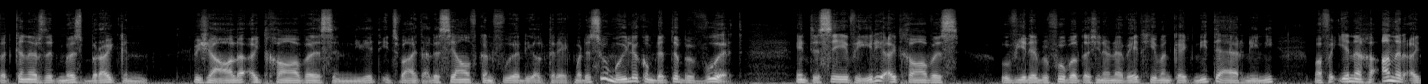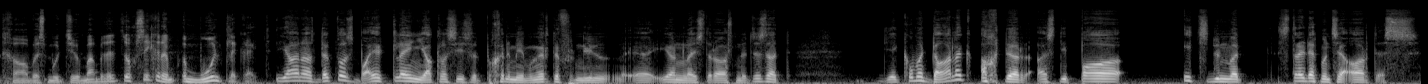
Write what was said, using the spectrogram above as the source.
wat kinders dit misbruik en spesiale uitgawes en jy weet iets wat hulle self kan voordeel trek, maar dit is so moeilik om dit te bewoord en te sê vir hierdie uitgawes hoef jy dit byvoorbeeld as jy nou na wetgewing kyk nie te hernie nie, maar vir enige ander uitgawes moet jy maar dit is tog seker 'n moontlikheid. Ja, en daar's dikwels baie klein jakkalies wat begin om die honger te verniel uh, een luisteraars en dit is dat jy kom dadelik agter as die pa iets doen wat strydig met sy aard is.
